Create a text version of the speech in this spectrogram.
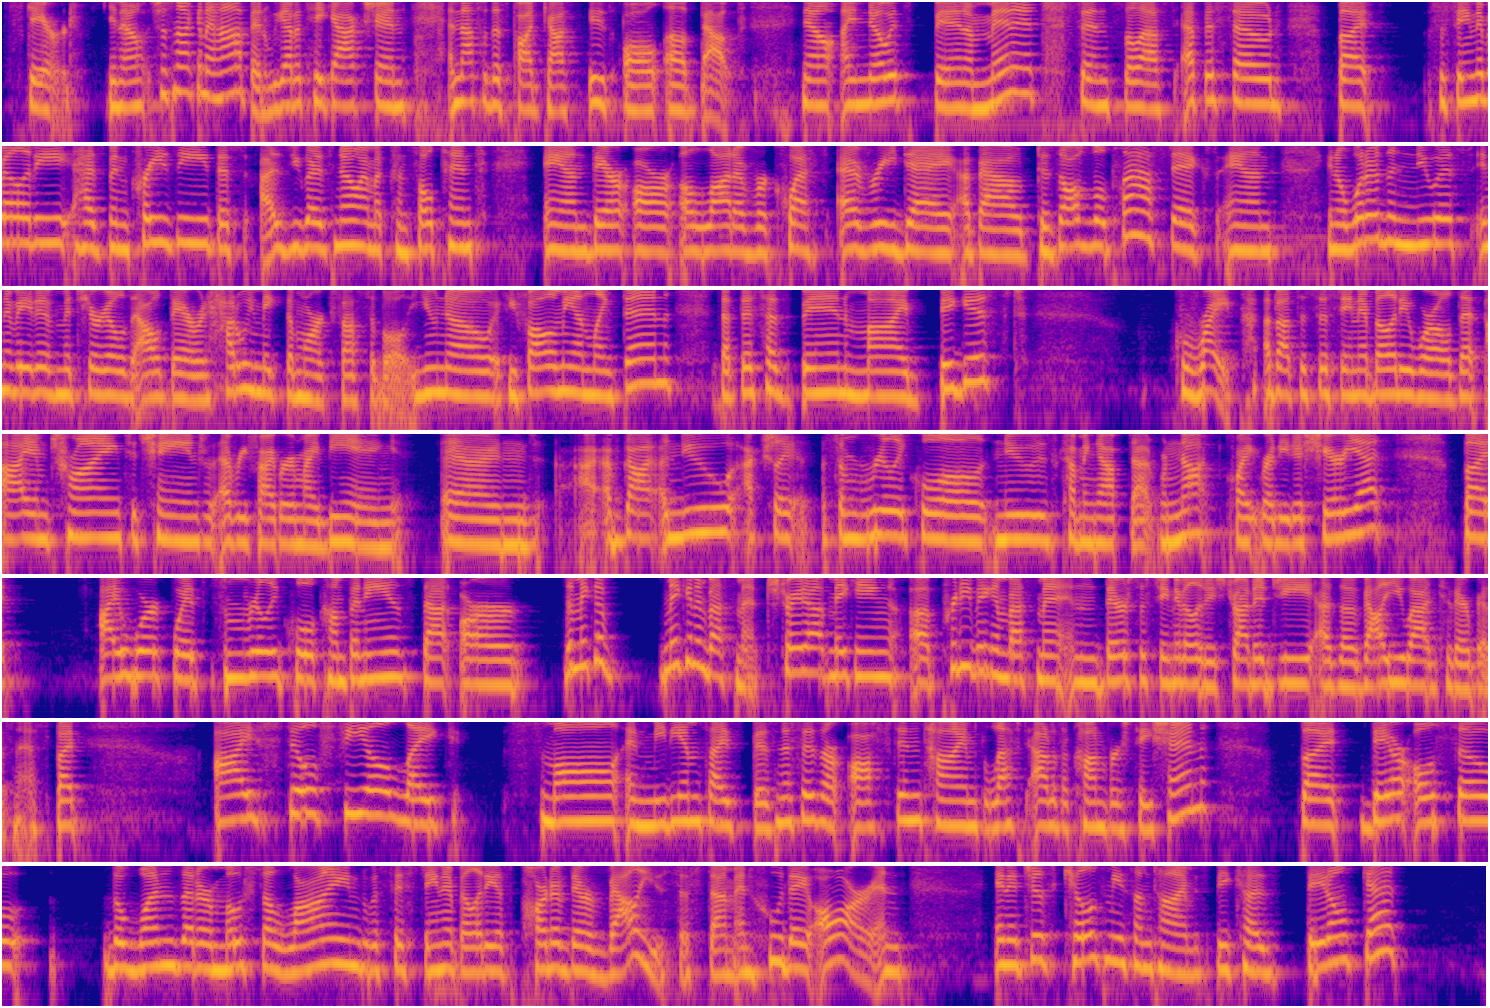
scared you know? It's just not going to happen. We got to take action and that's what this podcast is all about. Now i know it's been a minute since the last episode but sustainability has been crazy. This as you guys know i'm a consultant and there are a lot of requests every day about dissolvable plastics and, you know, what are the newest innovative materials out there and how do we make them more accessible? You know, if you follow me on LinkedIn, that this has been my biggest gripe about the sustainability world that I am trying to change with every fiber in my being. And I've got a new, actually, some really cool news coming up that we're not quite ready to share yet. But I work with some really cool companies that are that make a make an investment, straight up making a pretty big investment in their sustainability strategy as a value add to their business. But I still feel like small and medium sized businesses are oftentimes left out of the conversation, but they are also the ones that are most aligned with sustainability as part of their value system and who they are. And and it just kills me sometimes because they don't get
